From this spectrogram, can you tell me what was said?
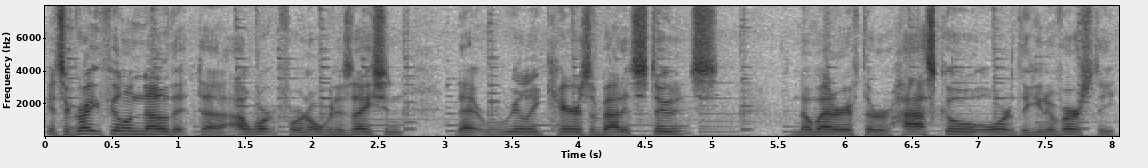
It's a great feeling to know that uh, I work for an organization that really cares about its students, no matter if they're high school or the university.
